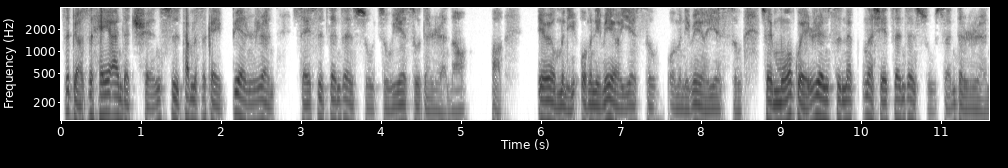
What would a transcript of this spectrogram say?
这表示黑暗的权势，他们是可以辨认谁是真正属主耶稣的人哦，啊。因为我们里我们里面有耶稣，我们里面有耶稣，所以魔鬼认识那那些真正属神的人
